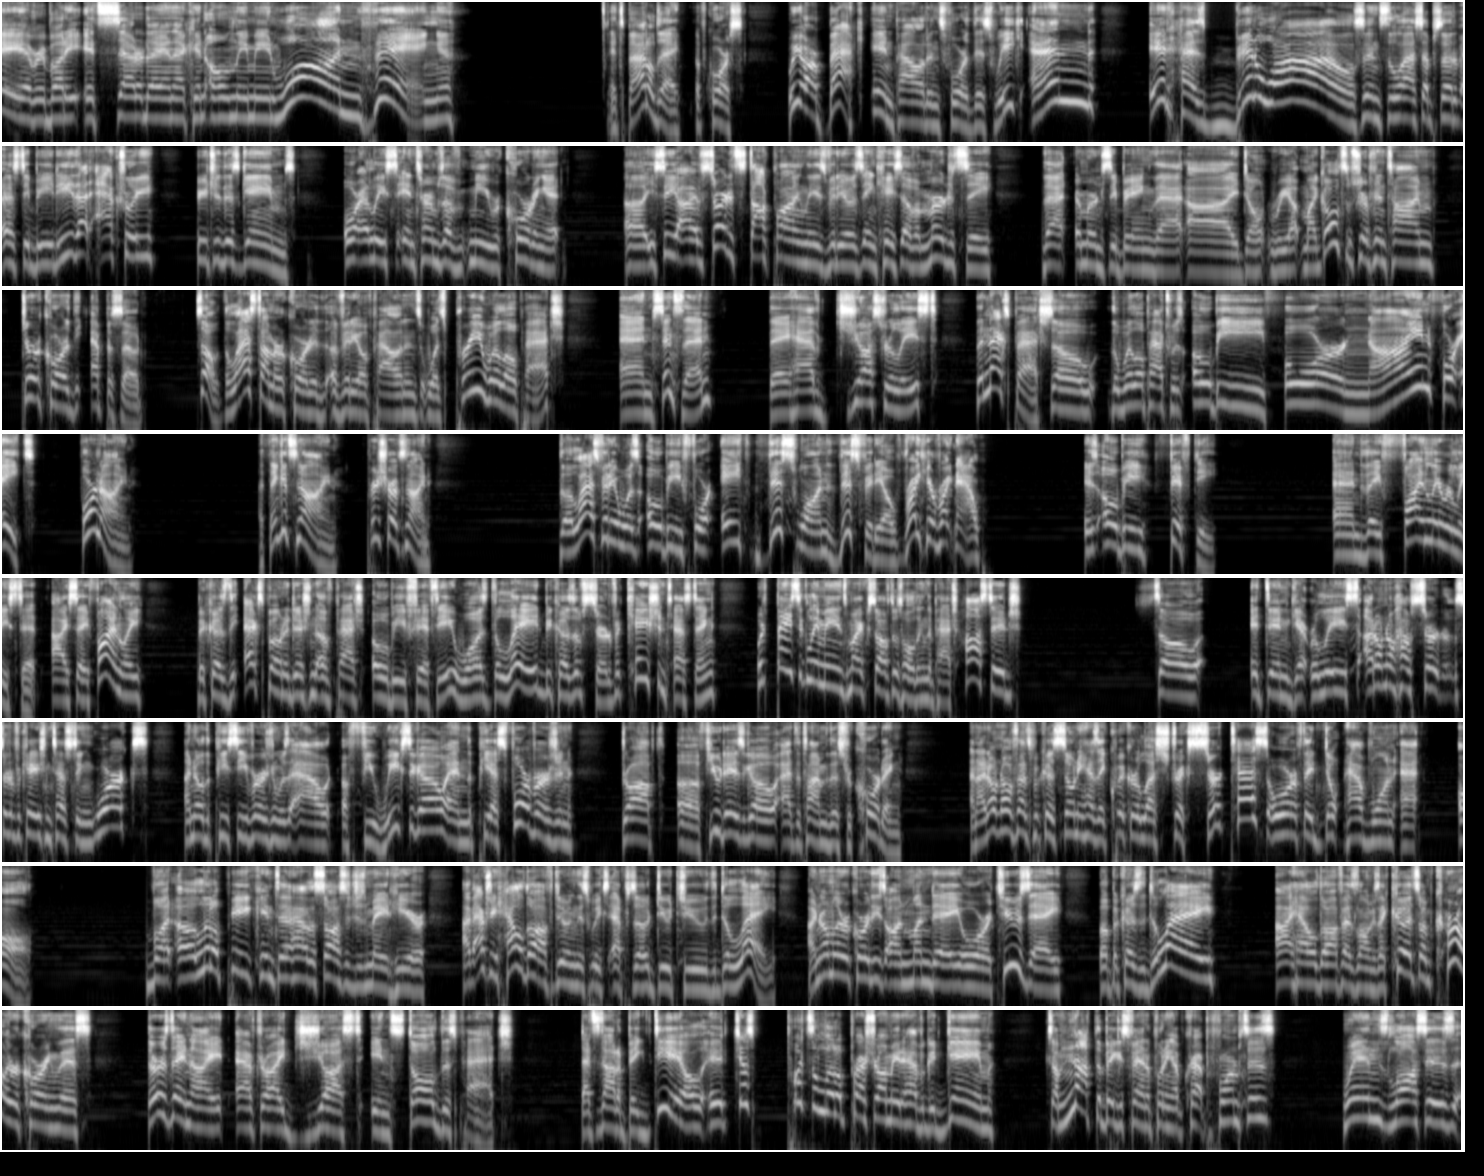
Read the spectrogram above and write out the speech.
Hey everybody, it's Saturday and that can only mean one thing. It's Battle Day, of course. We are back in Paladins for this week and it has been a while since the last episode of SDBD that actually featured this games, or at least in terms of me recording it. Uh, you see, I've started stockpiling these videos in case of emergency, that emergency being that I don't re-up my gold subscription time to record the episode. So, the last time I recorded a video of Paladins was pre-Willow patch, and since then, they have just released the next patch. So, the Willow patch was OB49? 48. 49. I think it's 9. Pretty sure it's 9. The last video was OB48. This one, this video, right here, right now, is OB50 and they finally released it. I say finally because the Xbone edition of patch OB50 was delayed because of certification testing, which basically means Microsoft was holding the patch hostage. So it didn't get released. I don't know how cert certification testing works. I know the PC version was out a few weeks ago, and the PS4 version dropped a few days ago at the time of this recording. And I don't know if that's because Sony has a quicker, less strict cert test, or if they don't have one at all. But a little peek into how the sausage is made here. I've actually held off doing this week's episode due to the delay. I normally record these on Monday or Tuesday, but because of the delay, I held off as long as I could, so I'm currently recording this Thursday night after I just installed this patch. That's not a big deal, it just puts a little pressure on me to have a good game, because I'm not the biggest fan of putting up crap performances. Wins, losses, uh,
